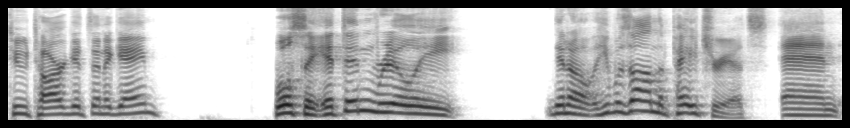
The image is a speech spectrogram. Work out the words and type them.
two targets in a game? We'll see. It didn't really, you know, he was on the Patriots and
